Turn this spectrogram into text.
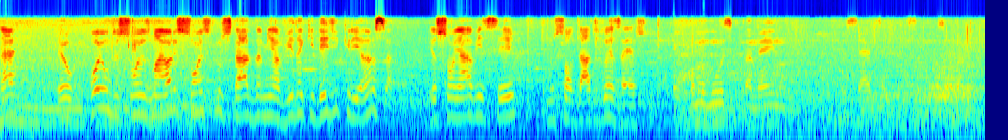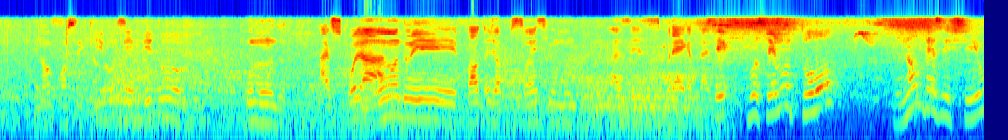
né? Eu, foi um dos sonhos, os maiores sonhos frustrados da minha vida, que desde criança eu sonhava em ser um soldado do exército. Como músico também, música. Não conseguiu Devido o mundo. A escolha. O mundo e falta de opções que o mundo às vezes prega pra Você, gente. você lutou, não desistiu,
